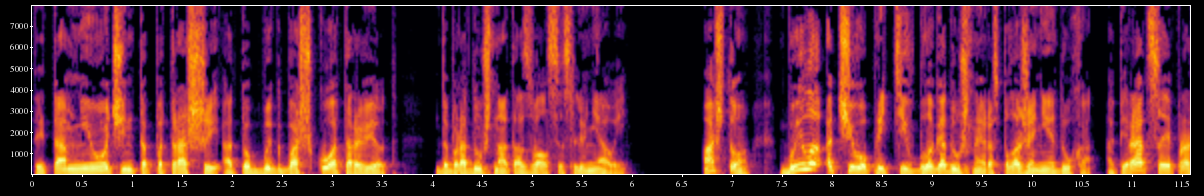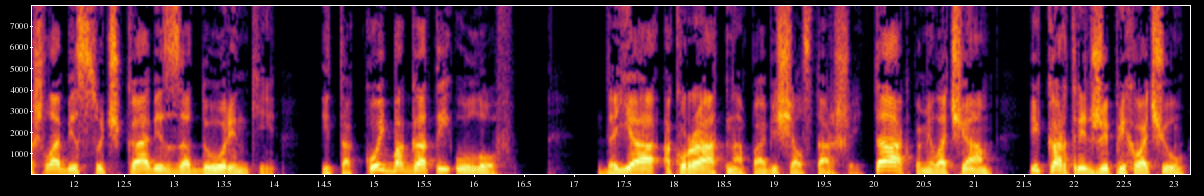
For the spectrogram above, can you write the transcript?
Ты там не очень-то потроши, а то бык башку оторвет», — добродушно отозвался Слюнявый. А что, было от чего прийти в благодушное расположение духа. Операция прошла без сучка, без задоринки. И такой богатый улов. «Да я аккуратно», — пообещал старший. «Так, по мелочам. И картриджи прихвачу,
